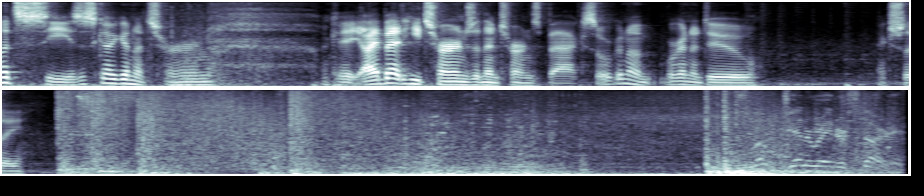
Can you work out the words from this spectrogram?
Let's see. Is this guy gonna turn? Okay, I bet he turns and then turns back. So we're gonna we're gonna do. Actually, Smoke generator started.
